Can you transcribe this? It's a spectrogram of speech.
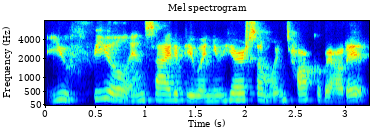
you feel inside of you when you hear someone talk about it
